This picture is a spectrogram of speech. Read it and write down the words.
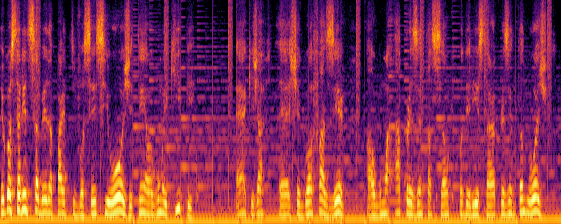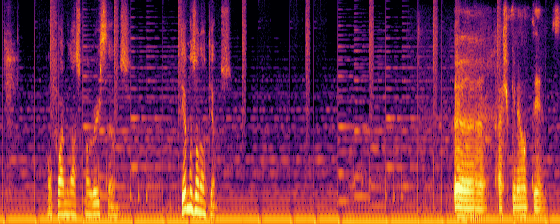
Eu gostaria de saber da parte de vocês se hoje tem alguma equipe né, que já é, chegou a fazer alguma apresentação que poderia estar apresentando hoje, conforme nós conversamos. Temos ou não temos? Uh, acho que não temos.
